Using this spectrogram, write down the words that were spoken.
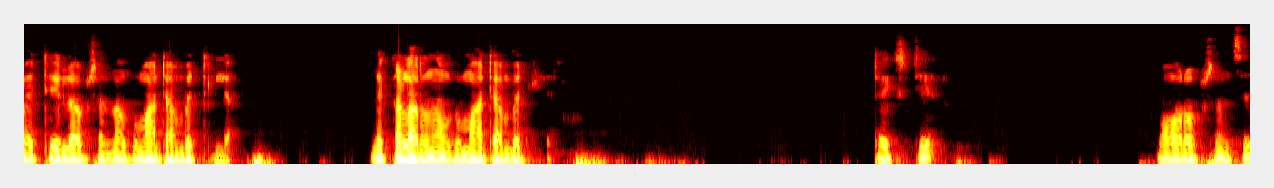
മെറ്റീരിയൽ ഓപ്ഷൻ നമുക്ക് മാറ്റാൻ പറ്റില്ല. ഇതിന്റെ കളർ നമുക്ക് മാറ്റാൻ പറ്റില്ല. ടെക്സ്റ്റ് മോർ ഓപ്ഷൻസ്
